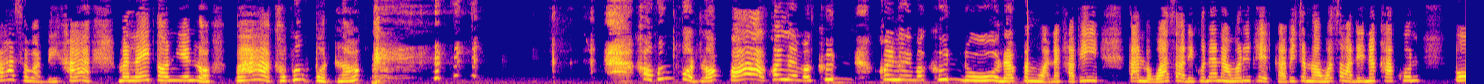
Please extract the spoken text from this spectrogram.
ป้าสวัสดีค่ะ มาไล่ตอนเย็นเหรอ ป้าเขาเพิ่งปลดล็อก เขาเพิ่งปลดล็อกป้า ค่อยเลยมาขึ้น ค่อยเลยมาขึ้นดูนะปังหวะนะคะ พี่การบอกว่าสวัสดีคุณแนะนำว่าที่เพจค่ะ พี่จำลองว่าสวัสดีนะคะ คุณปู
